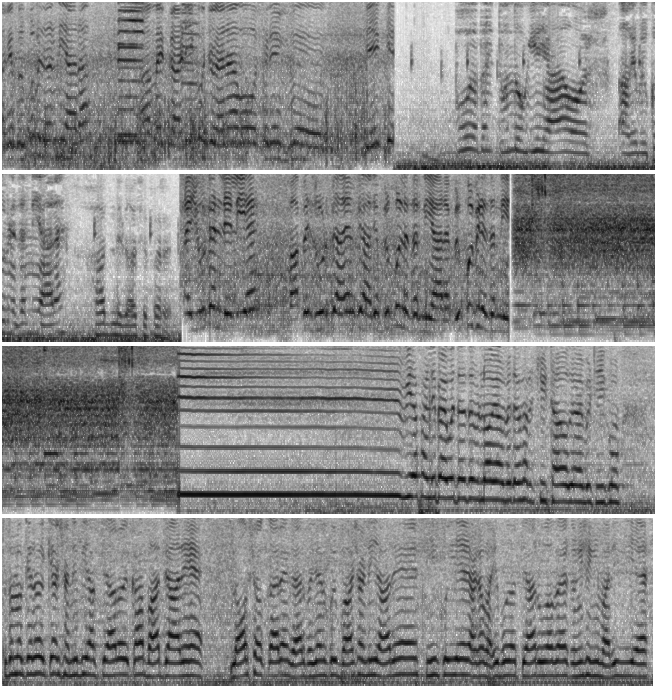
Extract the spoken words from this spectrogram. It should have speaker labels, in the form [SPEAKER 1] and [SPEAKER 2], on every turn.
[SPEAKER 1] आगे बिल्कुल भी नज़र नहीं आ रहा। हमें गाड़ी को जो है ना वो सिर्फ़ देख के बहुत ज़्यादा धुंध हो गई है यहाँ और आगे बिल्कुल भी नज़र नहीं आ रहा है।
[SPEAKER 2] हाथ निगाह से पर
[SPEAKER 1] मैं यू टर्न ले लिया है वापस रोड पे आए उनके आगे बिल्कुल नज़र नहीं आ रहा है बिल्कुल भी नज़र नहीं ठीक ठाक हो। गया मैं भी ठीक हूँ। तो तुम लोग कह रहे हो क्या शनि भी आप तैयार हो? कहाँ बाहर जा रहे हैं? लॉ शॉक कर रहे हैं घर भजन कोई बाहर नहीं जा रहे हैं सीन कोई है आगे भाई बहुत तैयार हुआ हुआ है कंगी शंगी मारी हुई है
